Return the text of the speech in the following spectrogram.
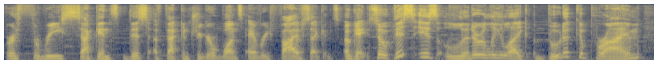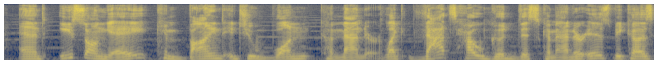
for three seconds. This effect can trigger once every five seconds. Okay so this is literally like Boudica Prime and Yi Seong-gye combined into one commander. Like that's how good this commander is because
